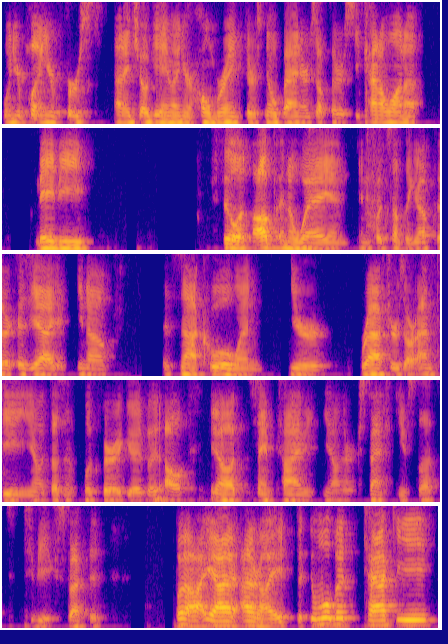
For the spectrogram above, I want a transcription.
when you're playing your first NHL game on your home rink, there's no banners up there, so you kind of want to maybe fill it up in a way and, and put something up there because yeah, you know, it's not cool when your rafters are empty and you know it doesn't look very good. But I'll you know at the same time you know they're expansion teams, so that's to be expected. But I, yeah, I, I don't know, it, a little bit tacky.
